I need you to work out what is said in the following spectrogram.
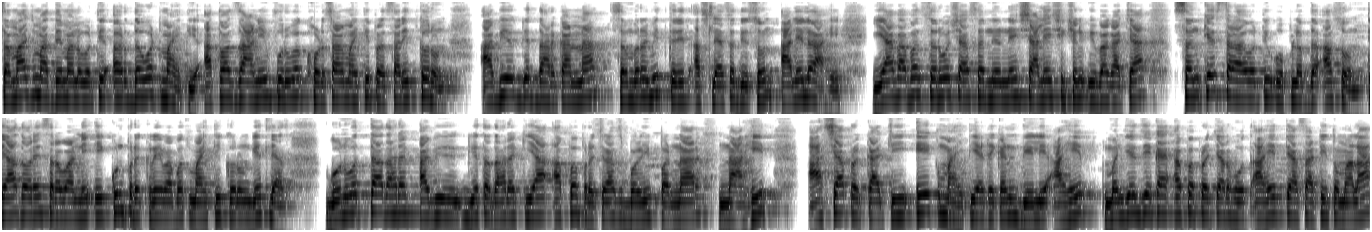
समाज माध्यमांवरती अर्धवट माहिती अथवा जाणीवपूर्वक खोडसाळ माहिती प्रसारित करून अभियोग्य धारकांना संभ्रमित करीत असल्याचं दिसून आलेलं आहे. याबाबत सर्व शासन निर्णय शालेय शिक्षण विभागाच्या संकेतस्थळावरती उपलब्ध असून त्याद्वारे सर्वांनी एकूण प्रक्रियेबाबत माहिती करून घेतल्यास गुणवत्ताधारक अभियोग्यताधारक या अपप्रचारास बळी पडणार नाहीत अशा प्रकारची एक माहिती या ठिकाणी दिली आहे. म्हणजे जे काय अपप्रचार होत आहेत त्यासाठी तुम्हाला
